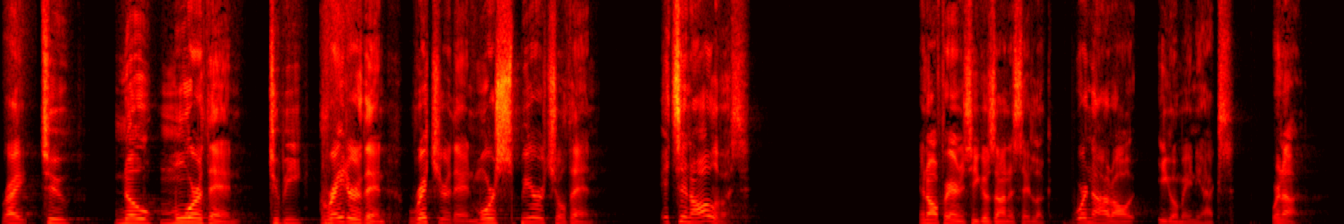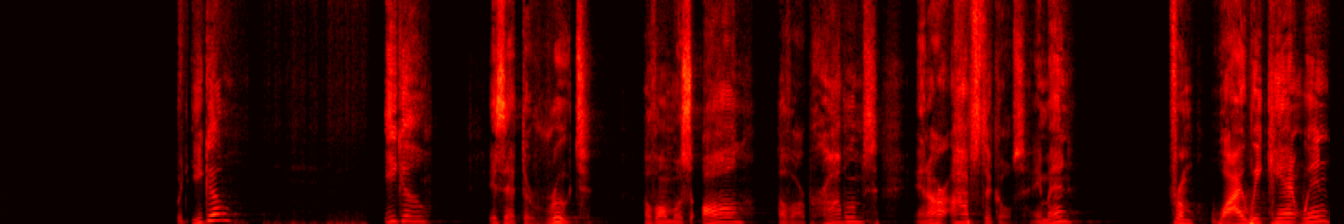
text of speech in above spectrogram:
right? To know more than, to be greater than, richer than, more spiritual than. It's in all of us. In all fairness, he goes on to say, look, we're not all egomaniacs. We're not. But ego, ego is at the root of almost all of our problems and our obstacles. Amen? From why we can't win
